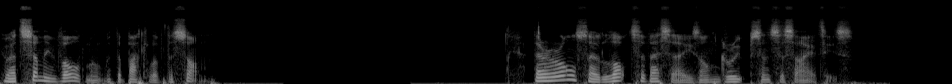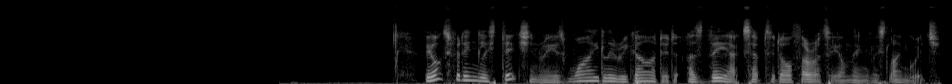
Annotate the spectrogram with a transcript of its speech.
who had some involvement with the Battle of the Somme. There are also lots of essays on groups and societies. The Oxford English Dictionary is widely regarded as the accepted authority on the English language.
